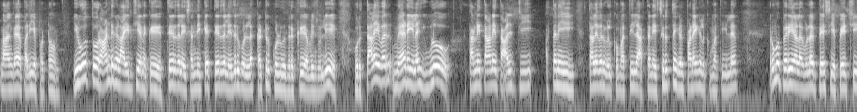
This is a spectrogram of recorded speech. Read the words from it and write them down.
நாங்கள் பதியப்பட்டோம். இருபத்தோரு ஆண்டுகள் ஆயிடுச்சு எனக்கு தேர்தலை சந்திக்க தேர்தல் எதிர்கொள்ள கற்றுக்கொள்வதற்கு அப்படின்னு சொல்லி ஒரு தலைவர் மேடையில் இவ்வளோ தன்னைத்தானே தாழ்த்தி அத்தனை தலைவர்களுக்கு மத்தியில் அத்தனை சிறுத்தைகள் படைகளுக்கு மத்தியில் ரொம்ப பெரிய அளவில் பேசிய பேச்சு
